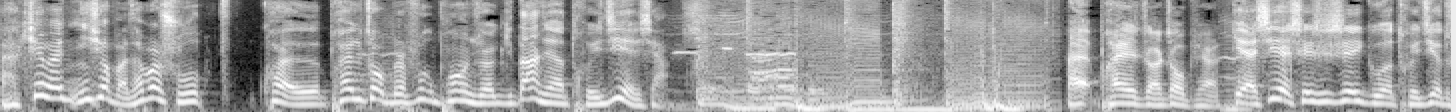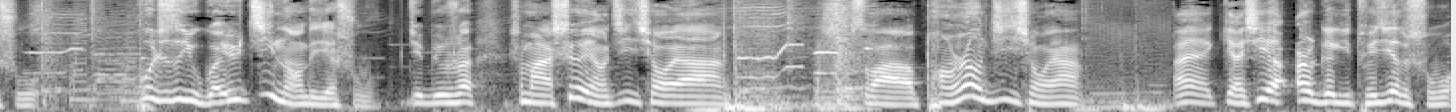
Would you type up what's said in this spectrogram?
哎，看完你想把这本书快拍个照片发个朋友圈给大家推荐一下。哎，拍一张照片，感谢谁谁谁给我推荐的书，或者是有关于技能的一些书，就比如说什么摄影技巧呀，是吧？烹饪技巧呀，哎，感谢二哥给推荐的书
